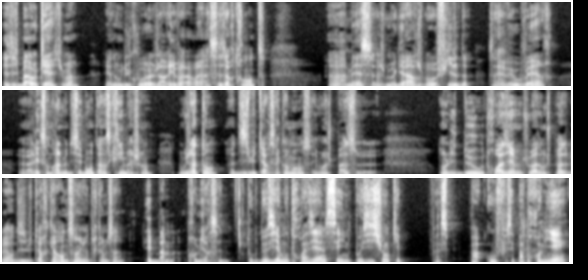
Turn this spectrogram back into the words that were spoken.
Et je dis Bah, ok, tu vois. Et donc, du coup, euh, j'arrive à, ouais, à 16h30 euh, à Metz. Je me gare, je vais au field. Ça avait ouvert. Euh, Alexandra me dit C'est bon, t'es inscrit, machin. Donc, j'attends. À 18h, ça commence. Et moi, je passe euh, dans les deux ou troisièmes, tu vois. Donc, je passe vers 18h45, un truc comme ça. Et bam, première scène. Donc deuxième ou troisième, c'est une position qui est c'est pas ouf. C'est pas premier.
